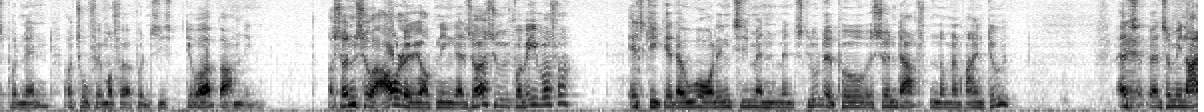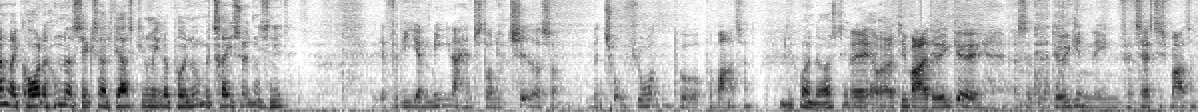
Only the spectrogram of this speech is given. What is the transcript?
2.55 på den anden, og 2.45 på den sidste. Det var opvarmningen. Og sådan så afløjokningen altså også ud, for ved I hvorfor? Ellers gik det der uge over den tid, man, man sluttede på søndag aften, når man regnede ud. Altså, ja. altså min egen rekord er 176 km på uge med 3.17 i snit. Fordi jeg mener, han står noteret som med 2.14 på, på maraton. Det kunne han da også til. Øh, og det var det er jo ikke, øh, altså, det er jo ikke en, en fantastisk maraton,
